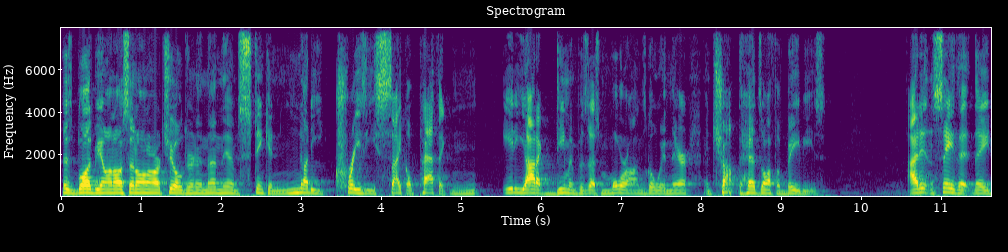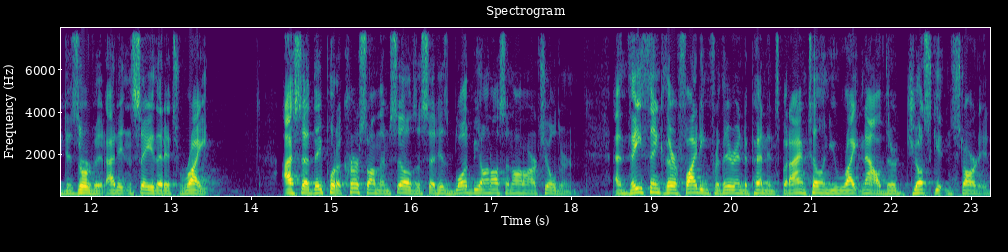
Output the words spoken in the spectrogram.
His blood be on us and on our children, and then them stinking, nutty, crazy, psychopathic, idiotic, demon possessed morons go in there and chop the heads off of babies. I didn't say that they deserve it, I didn't say that it's right. I said they put a curse on themselves that said, His blood be on us and on our children. And they think they're fighting for their independence, but I am telling you right now, they're just getting started.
